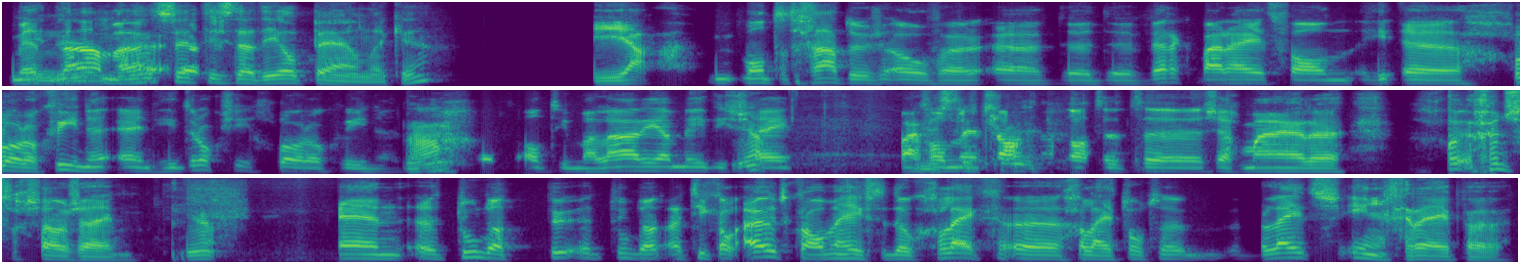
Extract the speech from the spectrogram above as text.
Met In name, Lancet is dat heel pijnlijk, hè? Ja, want het gaat dus over eh, de, de werkbaarheid van eh, chloroquine en hydroxychloroquine. Dat Ah. is een antimalaria medicijn. Waarvan Is men dacht dat het eh, zeg maar eh, gu- gunstig zou zijn. Ja. En toen, dat, toen dat artikel uitkwam, heeft het ook gelijk eh, geleid tot uh, beleidsingrijpen.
